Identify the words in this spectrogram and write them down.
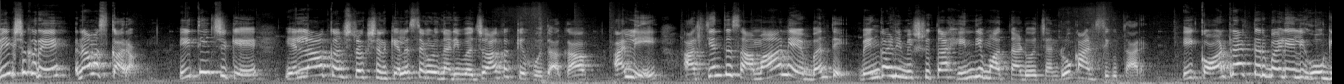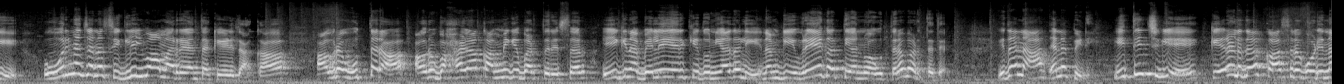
ವೀಕ್ಷಕರೇ, ನಮಸ್ಕಾರ. ಇತ್ತೀಚೆಗೆ ಎಲ್ಲಾ ಕನ್ಸ್ಟ್ರಕ್ಷನ್ ಕೆಲಸಗಳು ನಡೆಯುವ ಜಾಗಕ್ಕೆ ಹೋದಾಗ ಅಲ್ಲಿ ಅತ್ಯಂತ ಸಾಮಾನ್ಯ ಎಂಬಂತೆ ಬೆಂಗಾಳಿ ಮಿಶ್ರಿತ ಹಿಂದಿ ಮಾತನಾಡುವ ಜನರು ಕಾಣಸಿಗುತ್ತಾರೆ. ಈ ಕಾಂಟ್ರಾಕ್ಟರ್ ಬಳಿಯಲ್ಲಿ ಹೋಗಿ ಊರಿನ ಜನ ಸಿಗ್ಲಿಲ್ವಾ ಮರ್ರೆ ಅಂತ ಕೇಳಿದಾಗ ಅವರ ಉತ್ತರ, ಅವರು ಬಹಳ ಕಮ್ಮಿಗೆ ಬರ್ತಾರೆ ಸರ್. ಈಗಿನ ಬೆಲೆ ಏರಿಕೆ ದುನಿಯಾದಲ್ಲಿ ನಮ್ಗೆ ಇವರೇ ಗತಿ ಅನ್ನುವ ಉತ್ತರ ಬರ್ತದೆ. ಇದನ್ನ ನೆನಪಿಡಿ. ಇತ್ತೀಚೆಗೆ ಕೇರಳದ ಕಾಸರಗೋಡಿನ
